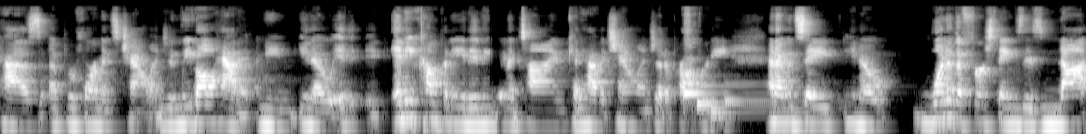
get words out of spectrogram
has a performance challenge, and we've all had it. I mean, you know, it, it, any company at any given time can have a challenge at a property. And I would say, you know, one of the first things is not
